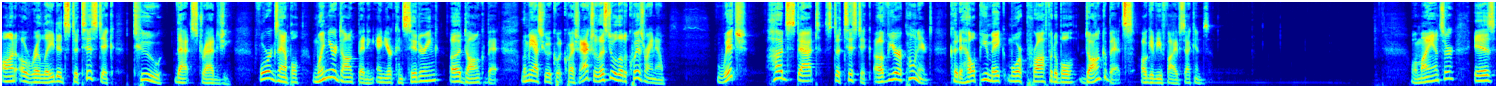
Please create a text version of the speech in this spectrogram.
on a related statistic to that strategy. For example, when you're donk betting and you're considering a donk bet, let me ask you a quick question. Actually, let's do a little quiz right now. Which HUD stat statistic of your opponent could help you make more profitable donk bets? I'll give you five seconds. Well, my answer is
